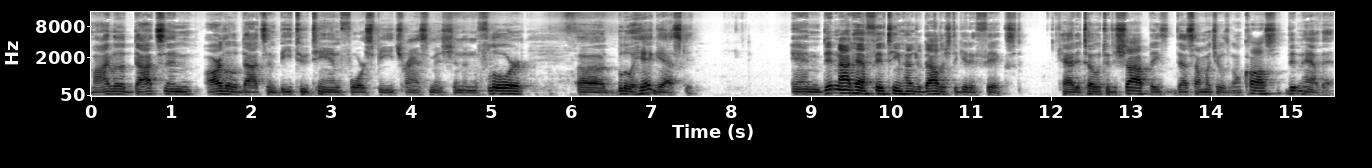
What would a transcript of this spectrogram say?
my little Datsun, our little Datsun B210 four speed transmission in the floor uh, blew a head gasket and did not have $1,500 to get it fixed. Had it towed to the shop. They, that's how much it was going to cost. Didn't have that.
